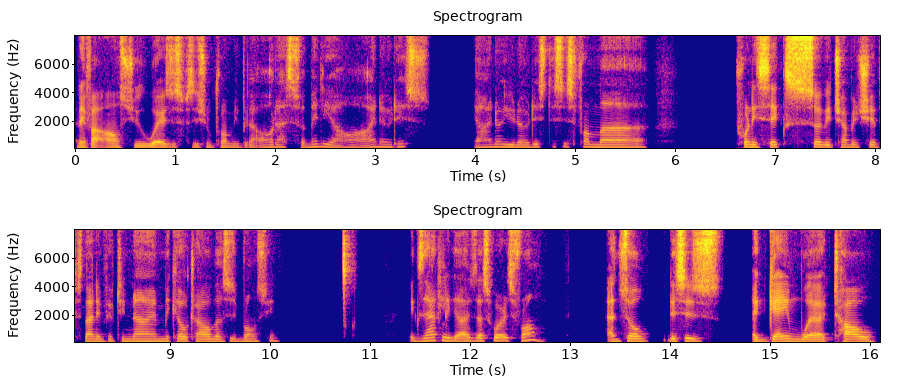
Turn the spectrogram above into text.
And if I ask you, where's this position from? You'd be like, oh, that's familiar. Oh, I know this. Yeah, I know you know this. This is from uh, 26 Soviet Championships, 1959, Mikhail Tal versus Bronstein. Exactly, guys. That's where it's from. And so this is a game where Tal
